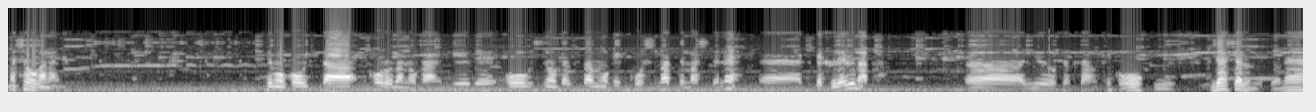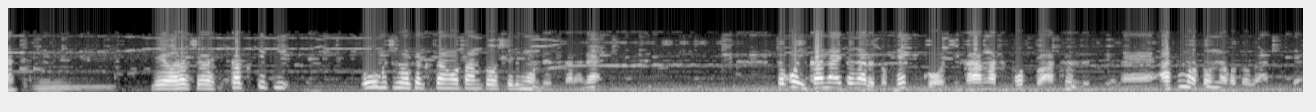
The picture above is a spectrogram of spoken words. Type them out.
まあ、しょうがない。ででもこういったコロナの関係で、大口のお客さんも結構閉まってましてね、えー、来てくれるなとあいうお客さん結構多くいらっしゃるんですよね。うんで、私は比較的大口のお客さんを担当してるもんですからね。そこ行かないとなると結構時間がスポッと空くんですよね。明日もそんなことがあって。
